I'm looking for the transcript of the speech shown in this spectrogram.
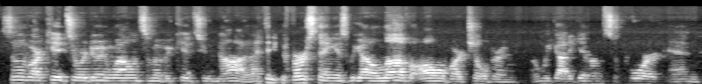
some of our kids who are doing well and some of the kids who not. And I think the first thing is we got to love all of our children and we got to give them support and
